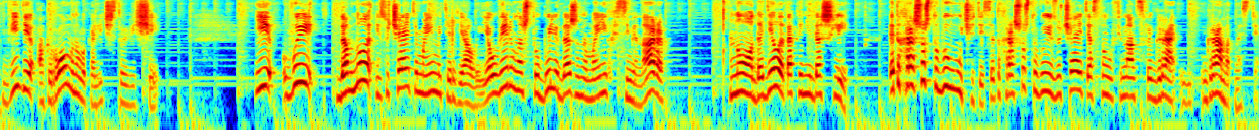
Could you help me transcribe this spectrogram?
в виде огромного количества вещей. И вы давно изучаете мои материалы. Я уверена, что были даже на моих семинарах, но до дела так и не дошли – это хорошо, что вы учитесь, это хорошо, что вы изучаете основу финансовой гра- грамотности.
